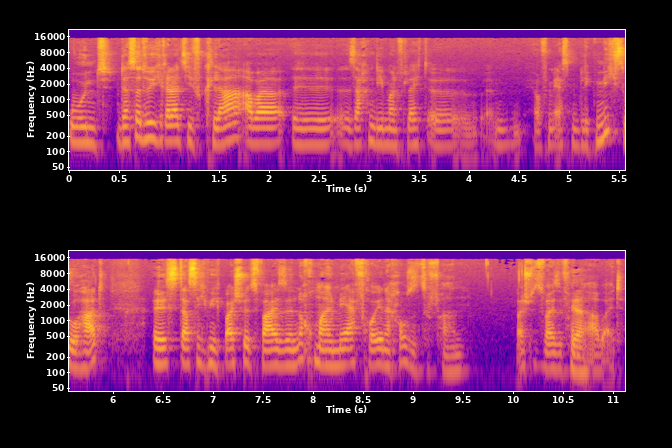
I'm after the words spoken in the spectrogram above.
und das ist natürlich relativ klar, aber äh, Sachen, die man vielleicht äh, auf den ersten Blick nicht so hat, ist, dass ich mich beispielsweise noch mal mehr freue, nach Hause zu fahren. Beispielsweise von Ja. der Arbeit.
